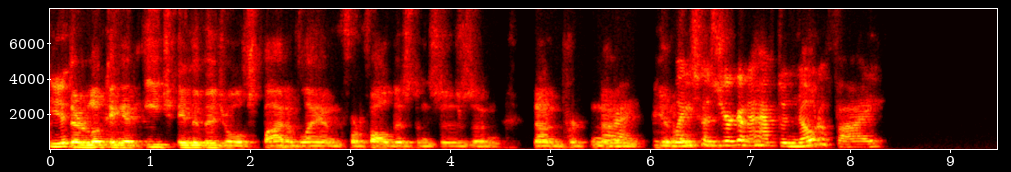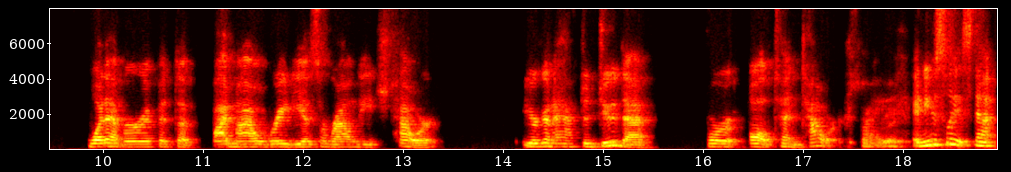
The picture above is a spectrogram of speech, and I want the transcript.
you, they're looking at each individual spot of land for fall distances and non, non, Right. you know. Because you're gonna have to notify. Whatever, if it's a five mile radius around each tower. You're gonna have to do that for all ten towers. Right, Right. and usually it's not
